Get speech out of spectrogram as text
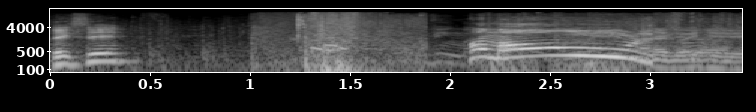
Dixie. Come on. Hey, Lakey,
